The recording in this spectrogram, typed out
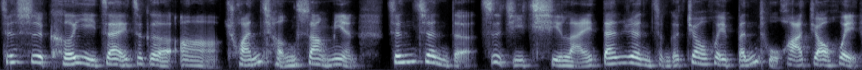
真是可以在这个啊、呃、传承上面真正的自己起来担任整个教会本土化教会，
